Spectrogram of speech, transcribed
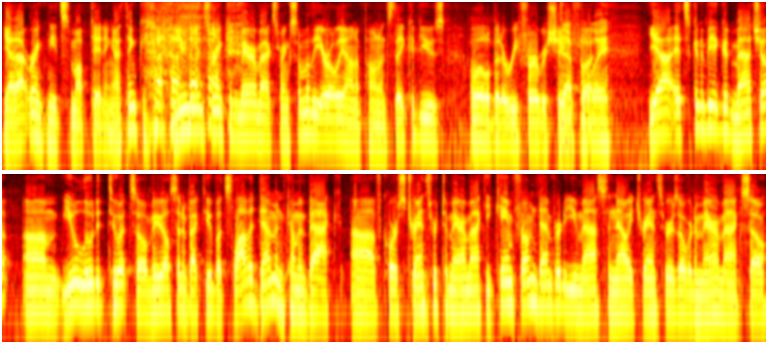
yeah, that rink needs some updating. I think Union's rink and Merrimack's rink, some of the early on opponents, they could use a little bit of refurbishing. but- Definitely. yeah, it's going to be a good matchup. Um, you alluded to it, so maybe I'll send it back to you. But Slava Demin coming back, uh, of course, transferred to Merrimack. He came from Denver to UMass, and now he transfers over to Merrimack. So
